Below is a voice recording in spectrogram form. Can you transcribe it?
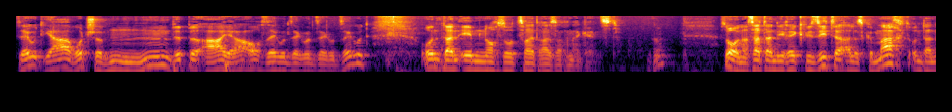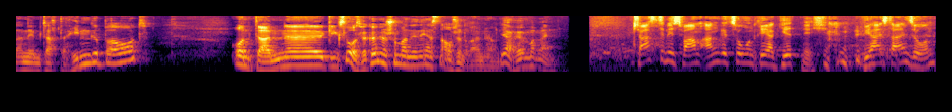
sehr gut, ja, Rutsche, hm, hm, Wippe, ah ja, auch sehr gut, sehr gut, sehr gut, sehr gut. Und dann eben noch so zwei, drei Sachen ergänzt. Ne? So, und das hat dann die Requisite alles gemacht und dann an dem Tag dahin gebaut. Und dann äh, ging's los. Wir können ja schon mal den ersten Ausschnitt reinhören. Ja, hör mal rein. Justin ist warm angezogen und reagiert nicht. Wie heißt dein Sohn?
